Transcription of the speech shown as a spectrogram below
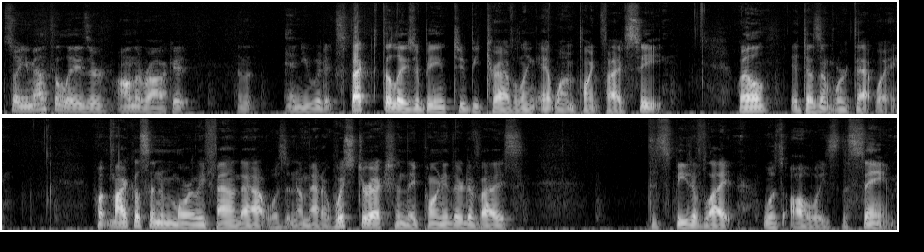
So you mount the laser on the rocket, and, and you would expect the laser beam to be traveling at 1.5 c. Well, it doesn't work that way. What Michelson and Morley found out was that no matter which direction they pointed their device, the speed of light was always the same.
